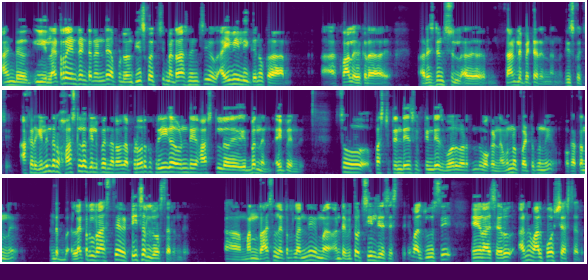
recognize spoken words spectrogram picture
అండ్ ఈ లెటర్ ఏంటంటేనంటే అప్పుడు నన్ను తీసుకొచ్చి మెడ్రాస్ నుంచి ఐవీ లీగ్ అని ఒక కాలేజ్ ఇక్కడ రెసిడెన్షియల్ దాంట్లో పెట్టారండి నన్ను తీసుకొచ్చి. అక్కడికి వెళ్ళిన తర్వాత హాస్టల్లోకి వెళ్ళిపోయిన తర్వాత అప్పటి వరకు ఫ్రీగా ఉండి హాస్టల్లో ఇబ్బంది అండి అయిపోయింది. So first ten days fifteen days bore కొడుతుంది. ఒక ఎవరినో పట్టుకుని ఒక అతన్ని అంటే లెటర్లు రాస్తే టీచర్లు చూస్తారండి. మనం రాసిన లెటర్లు అన్నీ అంటే వితౌట్ సీల్ చేసేస్తే వాళ్ళు చూసి ఏం రాశారు? అని వాళ్ళు పోస్ట్ చేస్తారు.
